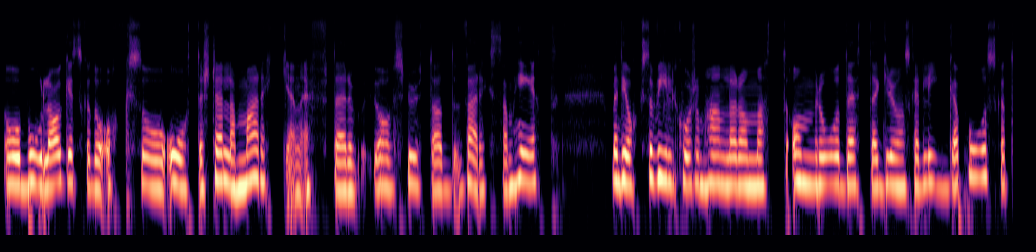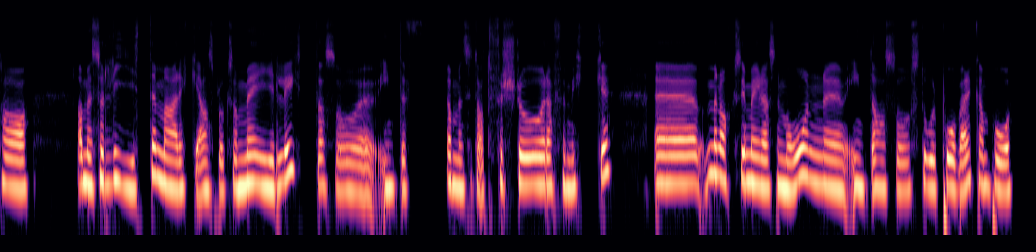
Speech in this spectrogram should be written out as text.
Och bolaget ska då också återställa marken efter avslutad verksamhet. Men det är också villkor som handlar om att området där gruvan ska ligga på ska ta ja, men så lite mark i anspråk som möjligt. Alltså eh, inte ja, men citat, förstöra för mycket. Eh, men också i möjligaste mån eh, inte ha så stor påverkan på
